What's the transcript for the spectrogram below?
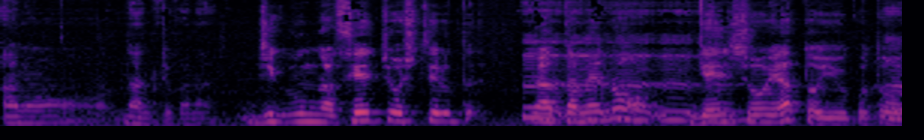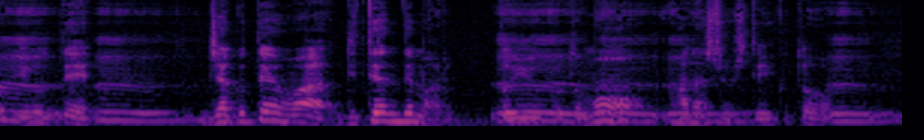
あのなんていうかな。自分が成長してるがための現象やということを言うてうん弱点は利点でもあるということもうん。話をしていくとうん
